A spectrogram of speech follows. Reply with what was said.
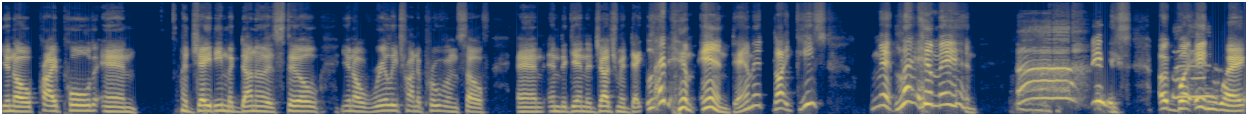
you know, probably pulled and JD McDonagh is still, you know, really trying to prove himself. And and again, the Judgment Day, let him in, damn it! Like he's man, let him in. Jeez. Uh, but anyway,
